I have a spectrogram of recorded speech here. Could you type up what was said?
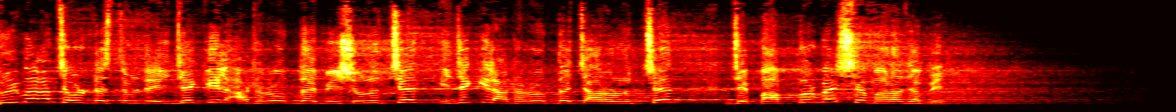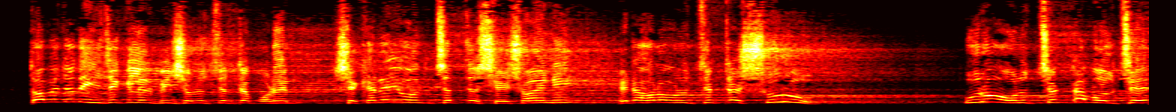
দুইবার আছে ওল্ড টেস্টামেন্টে ইজেকিল আঠারো অধ্যায় বিশ অনুচ্ছেদ ইজেকিল আঠারো অধ্যায় চার অনুচ্ছেদ, যে পাপ করবে, সে মারা যাবে। তবে যদি ইজেকিলের বিশ অনুচ্ছেদটা পড়েন, সেখানেই অনুচ্ছেদটা শেষ হয়নি। এটা হলো অনুচ্ছেদটা শুরু। পুরো অনুচ্ছেদটা বলছে,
